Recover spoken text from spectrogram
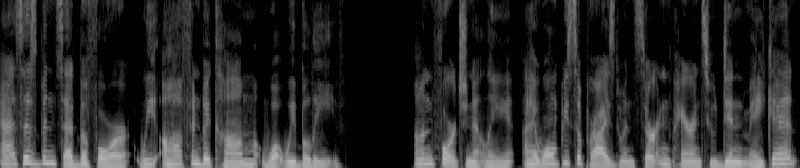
As has been said before, we often become what we believe. Unfortunately, I won't be surprised when certain parents who didn't make it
